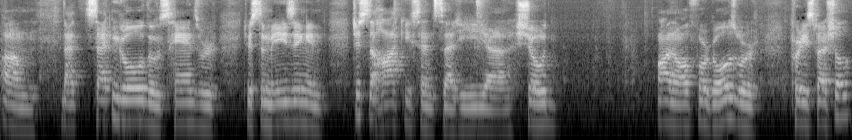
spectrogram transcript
Um, that second goal, those hands were just amazing, and just the hockey sense that he uh, showed on all four goals were pretty special.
